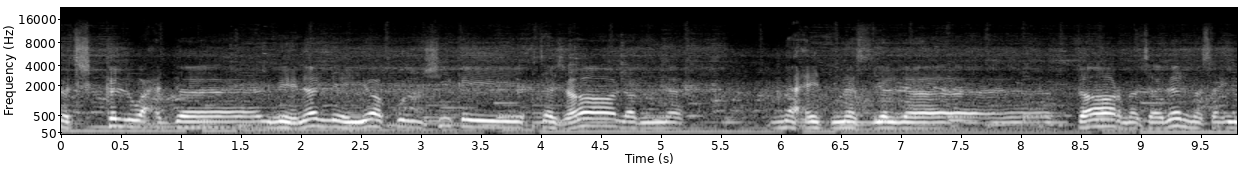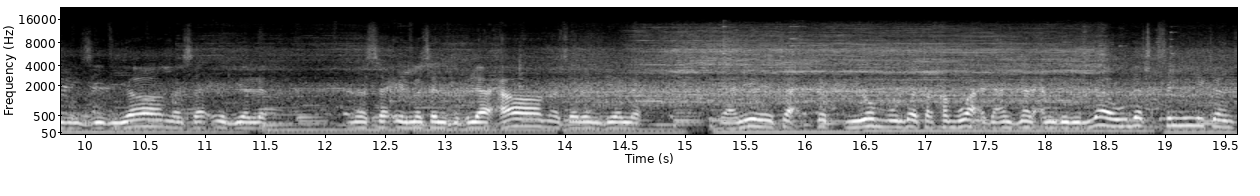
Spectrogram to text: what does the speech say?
كتشكل واحد المهنة اللي هي كل شيء كيحتاجها من ناحية الناس ديال الدار مثلا مسائل المنزليه مسائل ديال مسائل مثلا الفلاحة مثلا ديال يعني تحدثت اليوم ولات رقم واحد عندنا الحمد لله ولات احسن من اللي كانت.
